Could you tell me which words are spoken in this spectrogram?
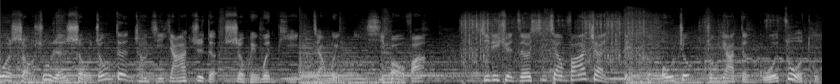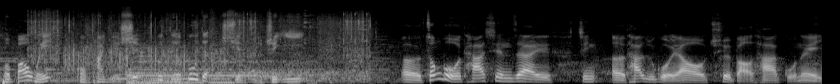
握少数人手中等长期压制的社会问题，将会一夕爆发。吉利选择西向发展，联合欧洲、中亚等国做突破包围，恐怕也是不得不的选择之一。呃，中国它现在经呃，他如果要确保他国内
